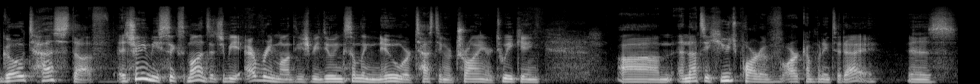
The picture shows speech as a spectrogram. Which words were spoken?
go test stuff. It shouldn't be six months. It should be every month. You should be doing something new or testing or trying or tweaking. Um, and that's a huge part of our company today is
